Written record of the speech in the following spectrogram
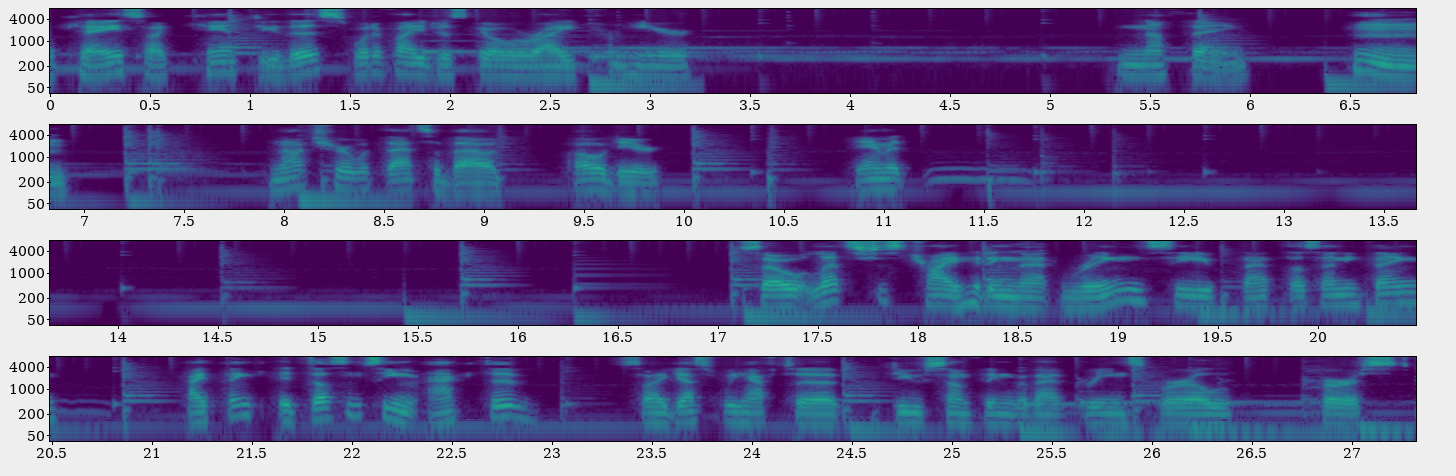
Okay, so I can't do this. What if I just go right from here? Nothing. Hmm. Not sure what that's about. Oh dear. Damn it. So let's just try hitting that ring, see if that does anything. I think it doesn't seem active, so I guess we have to do something with that green squirrel first,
